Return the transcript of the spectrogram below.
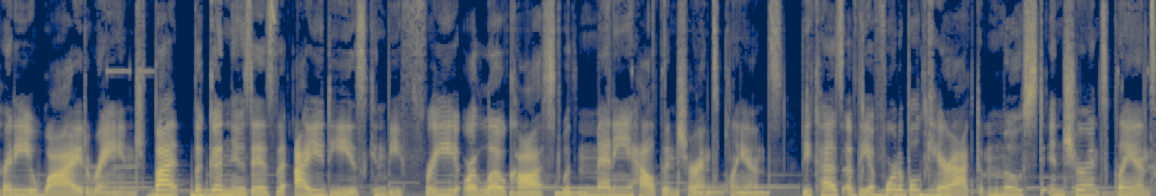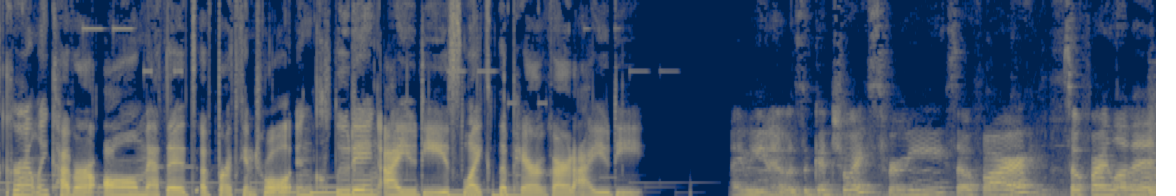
pretty wide range, but the good news is that IUDs can be free or low cost with many health insurance plans. Because of the Affordable Care Act, most insurance plans currently cover all methods of birth control, including IUDs like the Paragard IUD. I mean, it was a good choice for me so far. So far, I love it.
